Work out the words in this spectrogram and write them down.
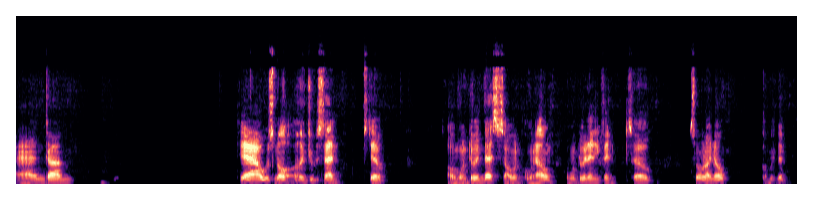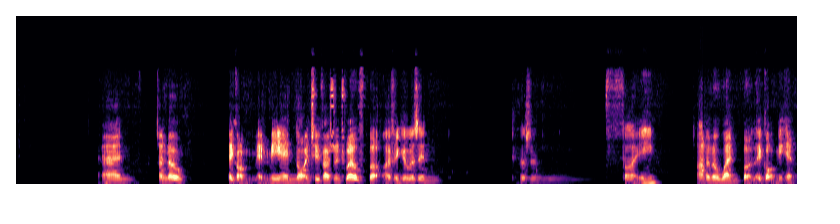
and um, yeah, I was not 100% still. I wasn't doing this. I wasn't going out. I wasn't doing anything. So, someone I know got me in, and I know they got me in not in 2012, but I think it was in 2013. I don't know when, but they got me in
